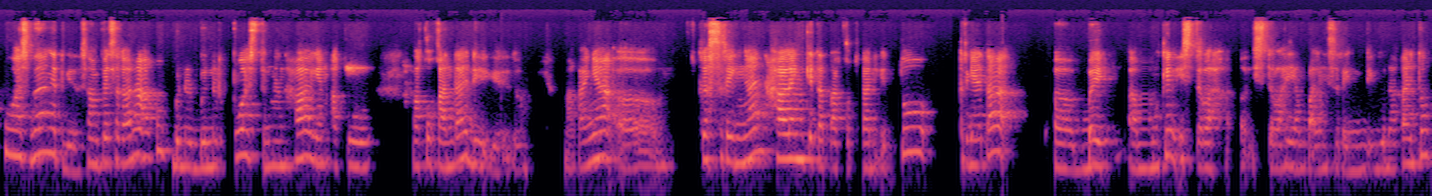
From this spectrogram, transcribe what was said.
puas banget gitu. Sampai sekarang aku bener-bener puas dengan hal yang aku lakukan tadi gitu. Makanya keseringan hal yang kita takutkan itu ternyata baik mungkin istilah istilah yang paling sering digunakan itu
